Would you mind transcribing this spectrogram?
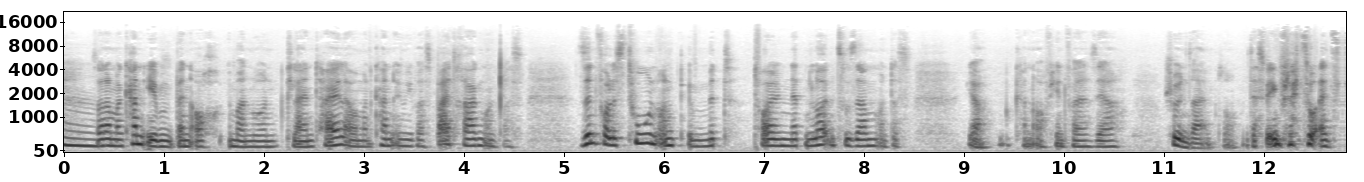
mhm. sondern man kann eben, wenn auch immer nur einen kleinen Teil, aber man kann irgendwie was beitragen und was Sinnvolles tun und eben mit tollen, netten Leuten zusammen und das ja, kann auf jeden Fall sehr schön sein. So. Deswegen vielleicht so als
